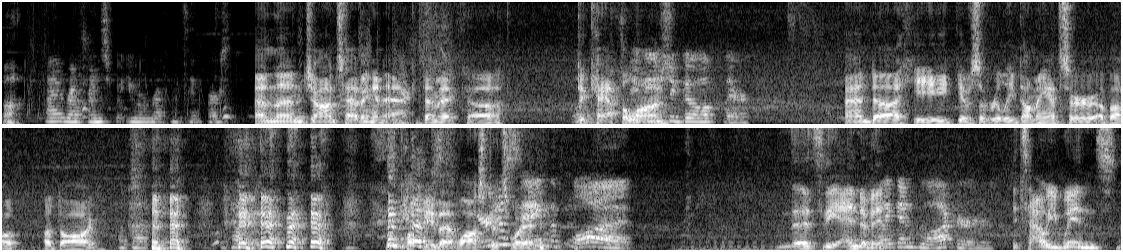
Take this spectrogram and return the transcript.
Huh. I referenced what you were referencing first. And then John's having an academic uh, Maybe you decathlon, should go up there. and uh, he gives a really dumb answer about a dog, Okay. a puppy that lost You're its just way. saying the plot. It's the end of it. Like in blockers. It's how he wins,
